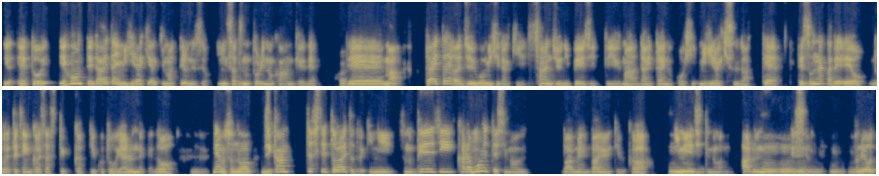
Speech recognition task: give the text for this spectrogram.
いえっと、絵本って大体見開きが決まってるんですよ。印刷の鳥の関係で。はい。で、まあ、大体は15見開き、32ページっていう、まあ、大体のこうひ見開き数があって、で、うん。その中で絵をどうやって展開させていくかっていうことをやるんだけど、うん。でもその時間として捉えたときに、そのページから漏れてしまう場面、場面っていうか、イメージっていうのがあるんですよ。それを、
